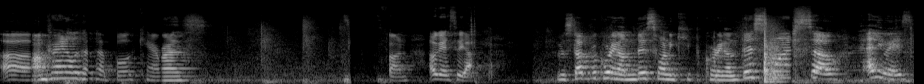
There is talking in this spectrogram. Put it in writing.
uh, I'm trying to look at both cameras. It's fun. Okay, so yeah. I'm gonna stop recording on this one and keep recording on this one. So anyways,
